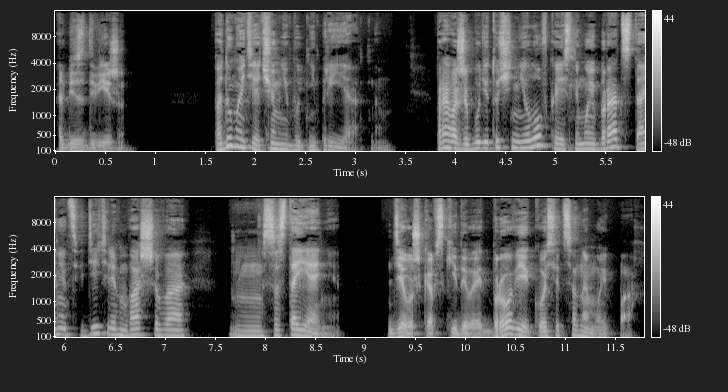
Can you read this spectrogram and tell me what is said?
обездвижен. Подумайте о чем-нибудь неприятном. Право же будет очень неловко, если мой брат станет свидетелем вашего состояния. Девушка вскидывает брови и косится на мой пах.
